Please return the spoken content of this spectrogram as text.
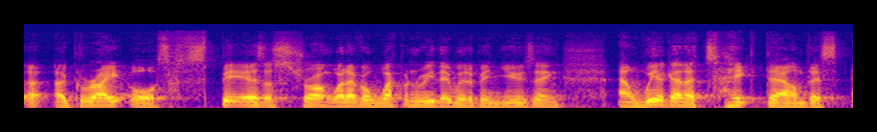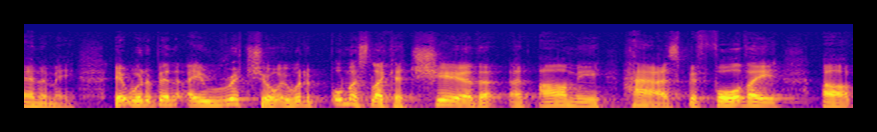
are, are great, or spears are strong, whatever weaponry they would have been using, and we are going to take down this enemy. It would have been a ritual. It would have almost like a cheer that an army has before they are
